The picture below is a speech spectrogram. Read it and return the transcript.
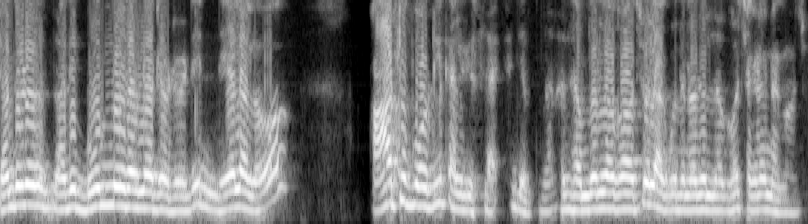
చంద్రుడు అది భూమి మీద ఉన్నటువంటి నీళ్ళలో ఆటుపోట్లు కలిగిస్తాయి అని చెప్తున్నారు. అది సముద్రంలో కావచ్చు లేకపోతే నదుల్లో కావచ్చు ఎక్కడైనా కావచ్చు.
